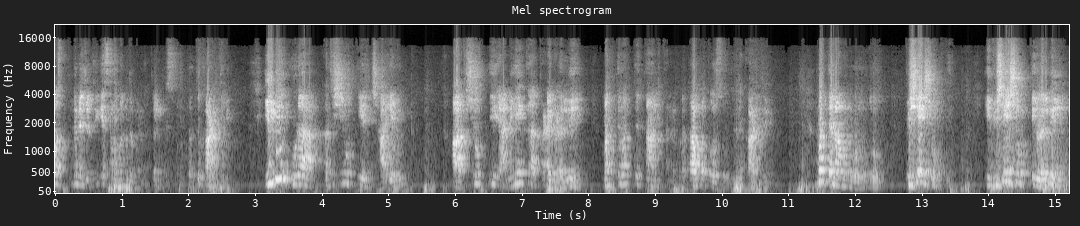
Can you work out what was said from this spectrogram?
ವಸ್ತುವಿನ ಜೊತೆಗೆ ಸಂಬಂಧವನ್ನು ಕಲ್ಪಿಸುವಂತದ್ದು ಕಾಣ್ತೀವಿ. ಇಲ್ಲಿಯೂ ಕೂಡ ಅತಿಶಯೋಕ್ತಿಯ ಛಾಯೆ ಉಂಟು. ಆ ಅತಿಶಯೋಕ್ತಿ ಅನೇಕ ಕಡೆಗಳಲ್ಲಿ ಮತ್ತೆ ಮತ್ತೆ ತಾನು ತನ್ನ ಪ್ರತಾಪ ತೋರಿಸುವುದನ್ನು ಕಾಣ್ತೇವೆ. ಮತ್ತೆ ನಾವು ನೋಡುವುದು ವಿಶೇಷೋಕ್ತಿ. ಈ ವಿಶೇಷೋಕ್ತಿಗಳಲ್ಲಿ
